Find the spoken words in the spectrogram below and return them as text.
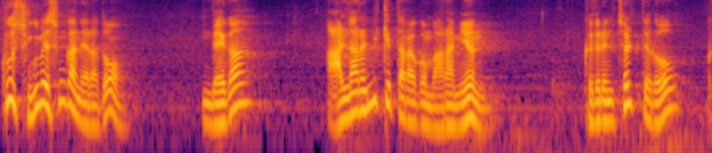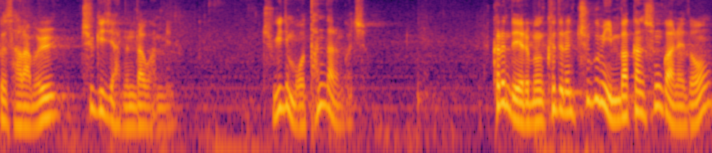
그 죽음의 순간에라도 내가 알라를 믿겠다라고 말하면 그들은 절대로 그 사람을 죽이지 않는다고 합니다. 죽이지 못한다는 거죠. 그런데 여러분, 그들은 죽음이 임박한 순간에도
